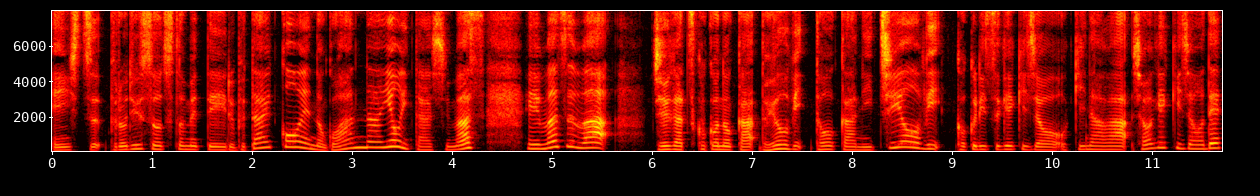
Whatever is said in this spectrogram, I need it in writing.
演出プロデュースを務めている舞台公演のご案内をいたします、えー、まずは10月9日土曜日10日日曜日国立劇場沖縄小劇場で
